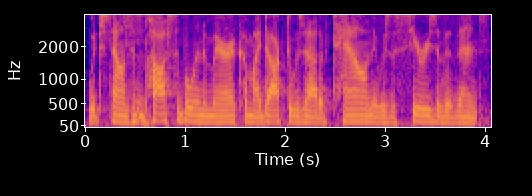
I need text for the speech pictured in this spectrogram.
which sounds hmm. impossible in America. My doctor was out of town. There was a series of events.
